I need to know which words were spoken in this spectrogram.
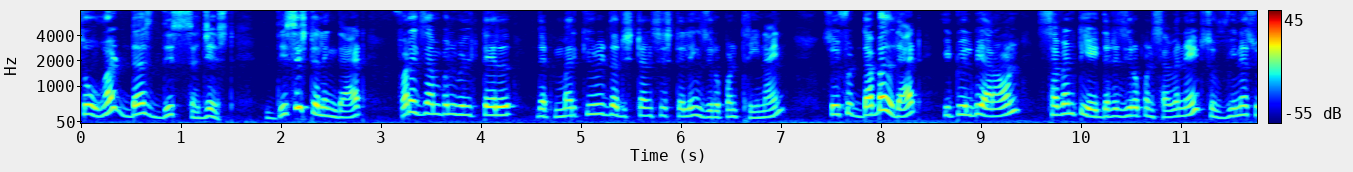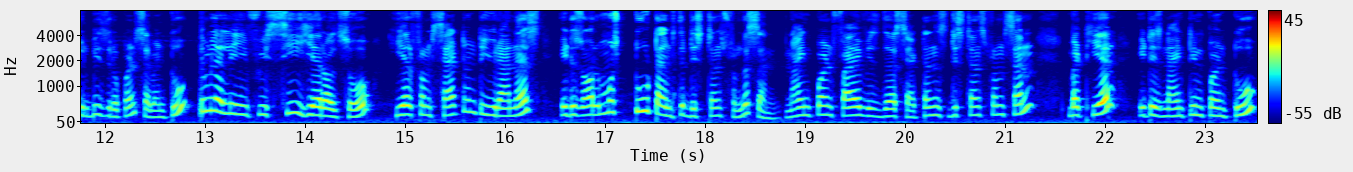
So what does this suggest? This is telling that for example we'll tell that Mercury the distance is telling 0.39 so if you double that, it will be around 78, that is 0.78. So Venus will be 0.72. Similarly, if we see here also, here from Saturn to Uranus, it is almost two times the distance from the Sun. 9.5 is the Saturn's distance from Sun, but here it is 19.2.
